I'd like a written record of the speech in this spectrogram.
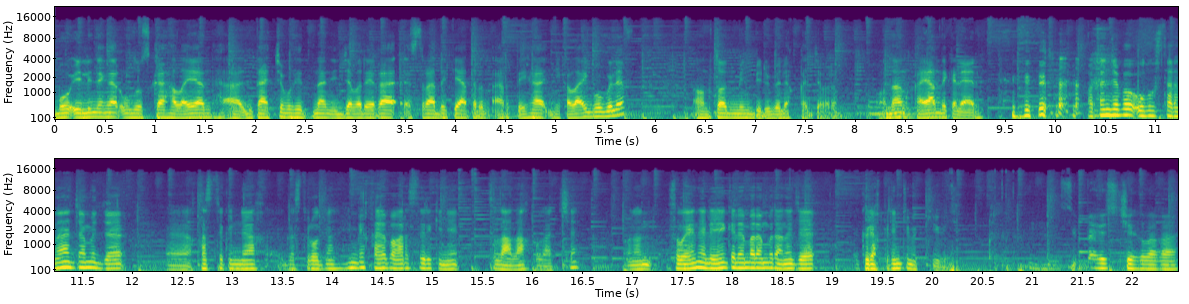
бу илинеңер улуска халаян литачы бұхитынан инжаварега эстрада театрын артыха Николай Гоголев. Антон мен бирү бөлөк калжа барам. Онан каянды келер. Отан жаба улустарына жамы жа қасты күннәх гастролдан химбе қая бағар сыркине сылалақ болатшы. Онан сылайын әлейін кәлем барам бұд, аны жа күрәк бірін түмік күйбет. Бәйс чыгылага,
